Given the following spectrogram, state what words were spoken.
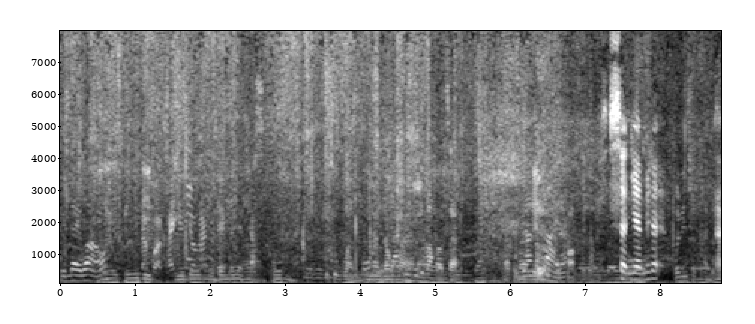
กินได้ว่าเอานายซื้อดิบอยู่บนเป็นบรรยากาศคุณทุกวันที่น้องมาเขาจะขับมาเร็วสัญญาณไม่ได้อ่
